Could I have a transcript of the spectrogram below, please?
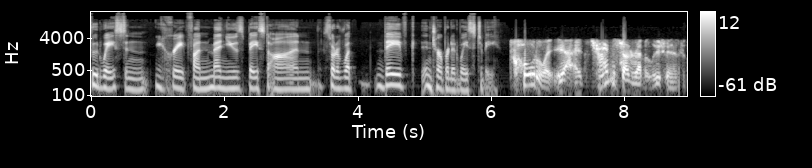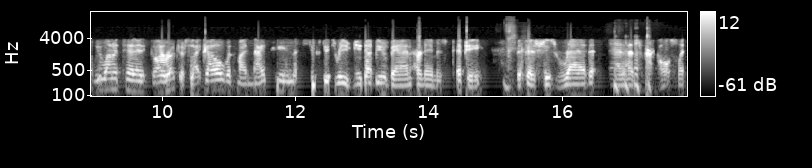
food waste and you create fun menus based on sort of what they've interpreted waste to be. totally, yeah, it's trying to start a revolution. We wanted to go on a road trip, so I go with my 1963 VW van. Her name is Pippi because she's red and has freckles like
